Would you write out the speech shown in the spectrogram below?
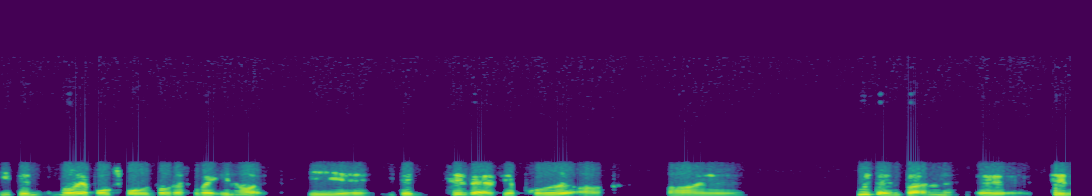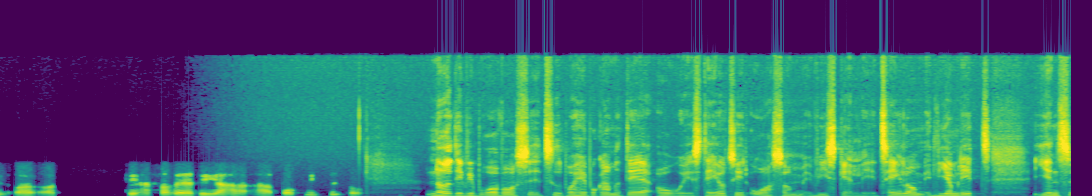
i den måde, jeg brugte sproget på. Der skulle være indhold i, øh, i den tilværelse, jeg prøvede at, at øh, uddanne børnene øh, til, og, og det har så været det, jeg har, har brugt min tid på. Noget af det, vi bruger vores øh, tid på her i programmet, det er at øh, stave til et ord, som vi skal tale om lige om lidt. Jens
